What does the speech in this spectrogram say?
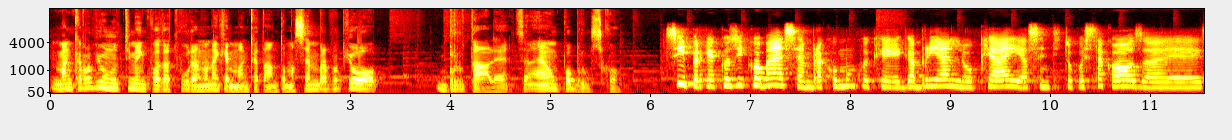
Manca proprio un'ultima inquadratura, non è che manca tanto, ma sembra proprio brutale, è un po' brusco. Sì, perché così com'è sembra comunque che Gabriello, ok, ha sentito questa cosa e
